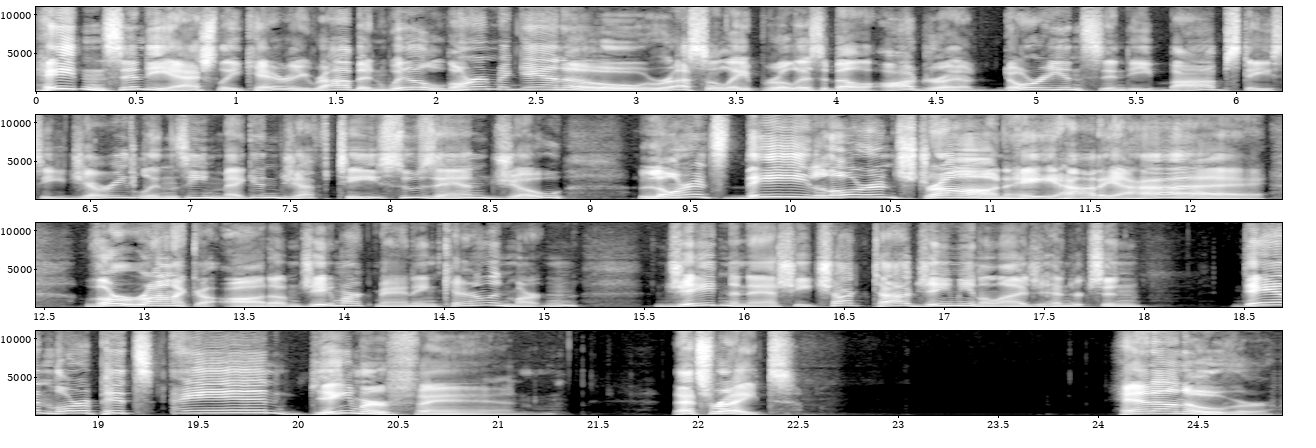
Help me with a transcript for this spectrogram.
Hayden, Cindy, Ashley, Carrie, Robin, Will, Lauren Magano, Russell, April, Isabel, Audra, Dorian, Cindy, Bob, Stacy, Jerry, Lindsay, Megan, Jeff T, Suzanne, Joe, Lawrence, the Lawrence Strawn, hey, howdy, hi, Veronica Autumn, J. Mark Manning, Carolyn Martin, Jade Nanashi, Chuck Todd, Jamie and Elijah Hendrickson, Dan, Laura Pitts, and Gamer Fan. That's right. Head on over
